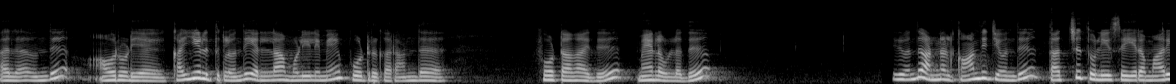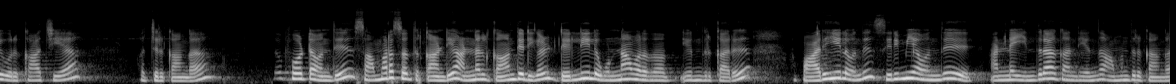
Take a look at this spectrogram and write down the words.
அதில் வந்து அவருடைய கையெழுத்துக்கள் வந்து எல்லா மொழியிலையுமே போட்டிருக்காரு. அந்த ஃபோட்டோ தான் இது. மேலே உள்ளது. இது வந்து அண்ணல் காந்திஜி வந்து தச்சு தொழில் செய்கிற மாதிரி ஒரு காட்சியை வச்சுருக்காங்க. இந்த ஃபோட்டோ வந்து சமரசத்துக்காண்டி அண்ணல் காந்தியடிகள் டெல்லியில் உண்ணாவிரதம் இருந்திருக்காரு. அப்போ அருகில் வந்து சிறுமியாக வந்து அன்னை இந்திரா காந்தி வந்து அமர்ந்திருக்காங்க.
